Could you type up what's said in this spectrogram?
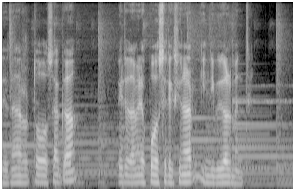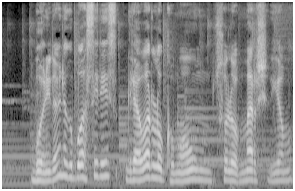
de tener todos acá, pero también los puedo seleccionar individualmente. Bueno, y también lo que puedo hacer es grabarlo como un solo merge, digamos,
